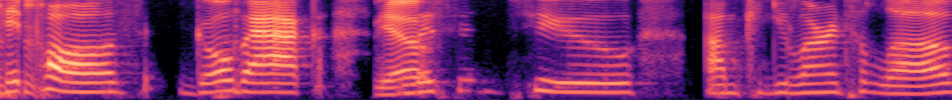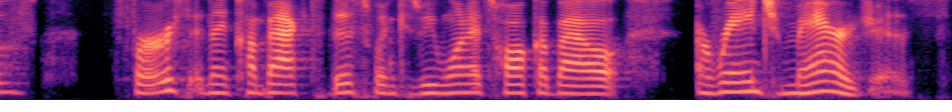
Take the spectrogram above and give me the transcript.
Hit pause, go back, yep. listen to um can you learn to love first and then come back to this one because we want to talk about arranged marriages.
